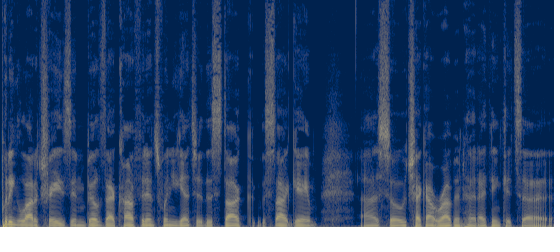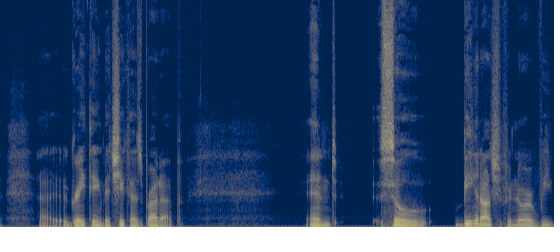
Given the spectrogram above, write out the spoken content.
putting a lot of trades in builds that confidence when you into the stock the stock game. Uh, so check out Robinhood. I think it's a, a great thing that Chica has brought up. And so being an entrepreneur, we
